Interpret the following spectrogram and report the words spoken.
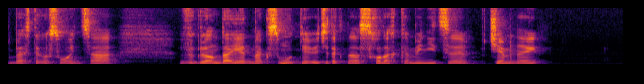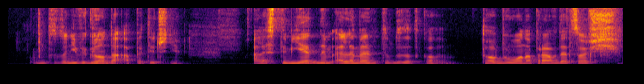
bez tego słońca, wygląda jednak smutnie, wiecie, tak na schodach kamienicy ciemnej, to to nie wygląda apetycznie. Ale z tym jednym elementem dodatkowym, to było naprawdę coś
